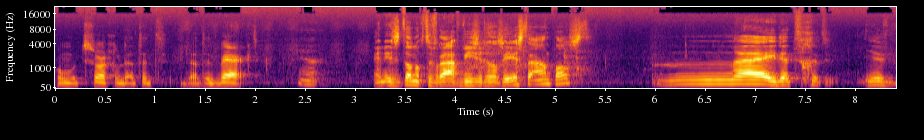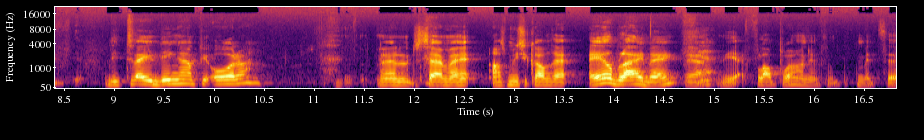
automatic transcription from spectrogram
om te zorgen dat het, dat het werkt. Ja. En is het dan nog de vraag wie zich als eerste aanpast? Nee, dat, je, die twee dingen op je oren, daar zijn we als muzikanten heel blij mee. Ja. Ja. Die flappen met, eh,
